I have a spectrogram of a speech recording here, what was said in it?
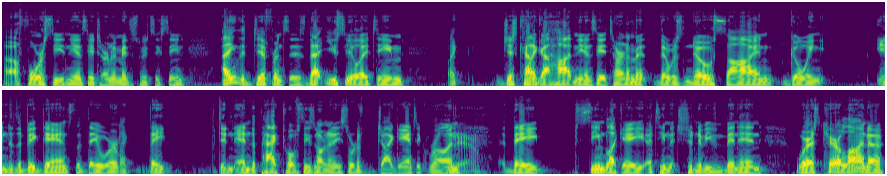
uh, a four seed in the NCAA tournament, made the Sweet 16. I think the difference is that UCLA team, like, just kind of got hot in the NCAA tournament. There was no sign going into the big dance that they were like they didn't end the Pac-12 season on any sort of gigantic run. Yeah. They seemed like a, a team that shouldn't have even been in. Whereas Carolina,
